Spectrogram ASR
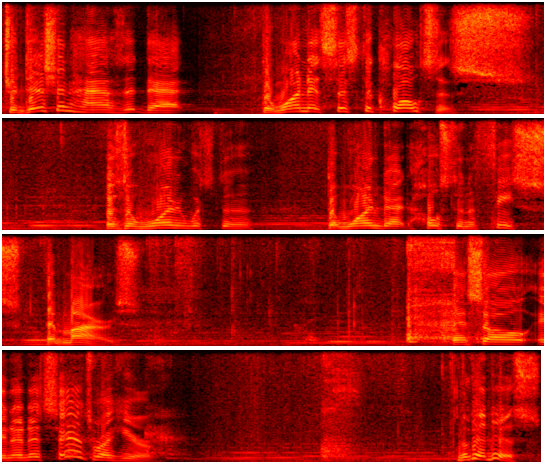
tradition has it that the one that sits the closest is the one which the, the one that hosting the feast admires. And so, and then it says right here, look at this.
